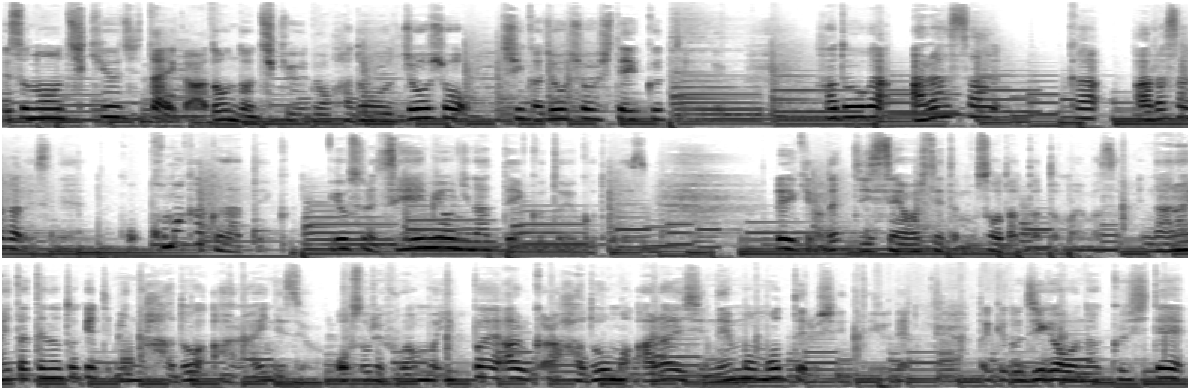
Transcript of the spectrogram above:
でその地球自体がどんどん地球の波動上昇進化上昇していくっていう波動が粗さが粗さがですねこう細かくなっていく。要するに精妙になっていくということです霊気のね実践をしててもそうだったと思います。習いたての時ってみんな波動荒いんですよ。恐れ不安もいっぱいあるから波動も荒いし念も持ってるしっていうね。だけど自我をなくして、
